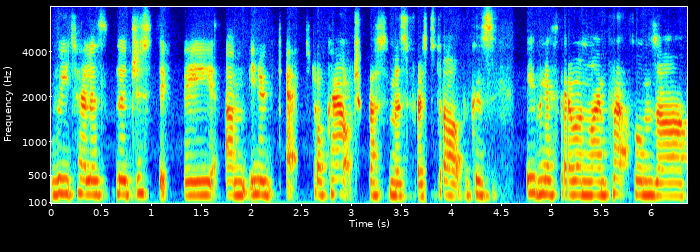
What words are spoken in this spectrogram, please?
retailers logistically, um, you know, get stock out to customers for a start. Because even if their online platforms are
